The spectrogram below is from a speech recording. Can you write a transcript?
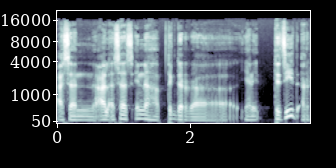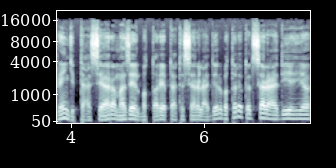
عشان على أساس إنها بتقدر آه، يعني تزيد الرينج بتاع السيارة ما زي البطارية بتاعت السيارة العادية. البطارية بتاعت السيارة العادية هي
